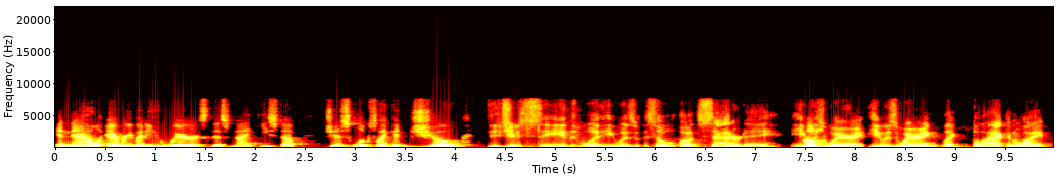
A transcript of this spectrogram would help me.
And now everybody who wears this Nike stuff just looks like a joke. Did you see that what he was? So on Saturday, he was Oh. wearing he was wearing like black and white,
